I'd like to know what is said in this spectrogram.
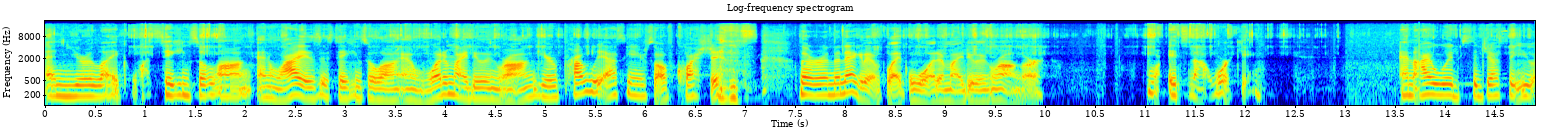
and you're like, what's taking so long? And why is this taking so long? And what am I doing wrong? You're probably asking yourself questions that are in the negative, like, what am I doing wrong? Or it's not working. And I would suggest that you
